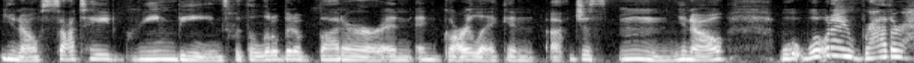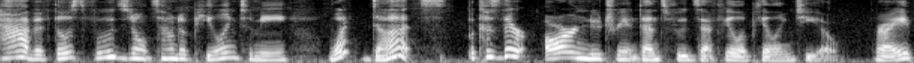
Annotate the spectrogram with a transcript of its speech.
you know, sauteed green beans with a little bit of butter and, and garlic and uh, just, mm, you know, w- what would I rather have if those foods don't sound appealing to me? What does? Because there are nutrient dense foods that feel appealing to you, right?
